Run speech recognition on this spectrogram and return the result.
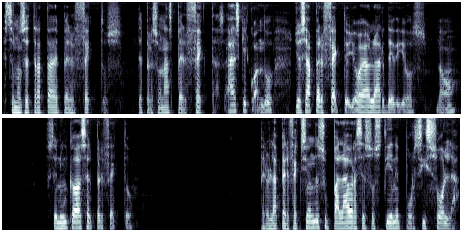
Esto no se trata de perfectos, de personas perfectas. Ah, es que cuando yo sea perfecto yo voy a hablar de Dios. No, usted nunca va a ser perfecto. Pero la perfección de su palabra se sostiene por sí sola.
